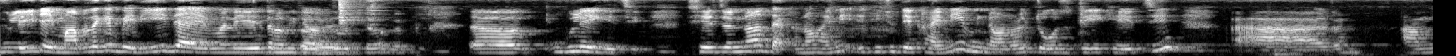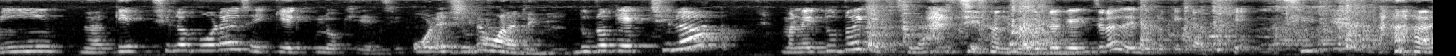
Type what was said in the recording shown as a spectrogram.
ভুলেই যাই মাথা থেকে বেরিয়েই যায় মানে এটা ভিডিও করতে হবে। ভুলেই গেছি। সেই জন্য দেখানো হয়নি কিছু দিয়ে খাইনি এমনি নর্মাল টোস্ট দিয়ে খেয়েছি। আর আমি কেক ছিল পরে সেই কেকগুলো খেয়েছি। মনে থেকে দুটো কেক ছিল মানে দুটোই কেক ছিল আর ছিল দুটো কেক ছিল সেই দুটো কেক আমি খেয়ে নিয়েছি আর।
